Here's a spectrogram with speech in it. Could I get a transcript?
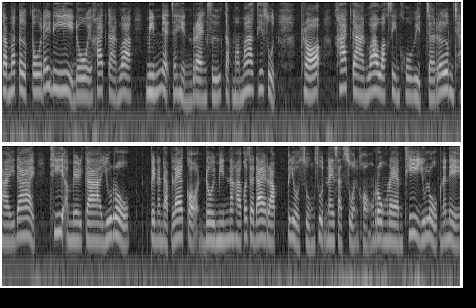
กลับมาเติบโตได้ดี โดยคาดการว่ามิ้นเนี่ยจะเห็นแรงซื้อกลับมามากที่สุด เพราะคาดการว่าวัคซีนโควิดจะเริ่มใช้ได้ที่อเมริกายุโรป เป็นอันดับแรกก่อน โดยมิ้นท์นะคะ ก็จะได้รับประโยชน์สูงสุดในสัดส่วนของโรงแรมที่ยุโรปนั่นเอง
